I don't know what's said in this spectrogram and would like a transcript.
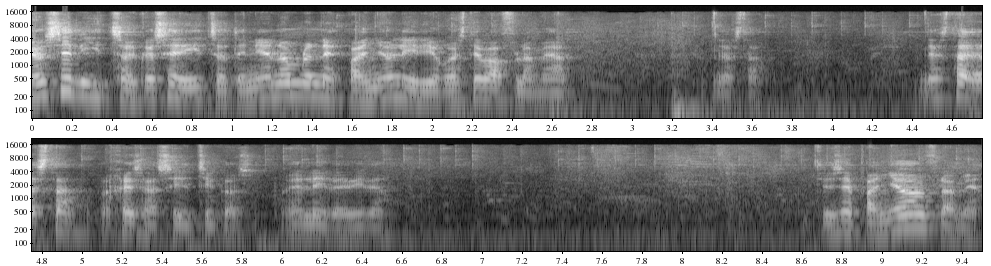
¿Qué os he dicho? ¿Qué os he dicho? Tenía nombre en español y digo, este va a flamear. Ya está. Ya está, ya está. Es así, chicos. Es ley de vida. Si es español, flamea.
